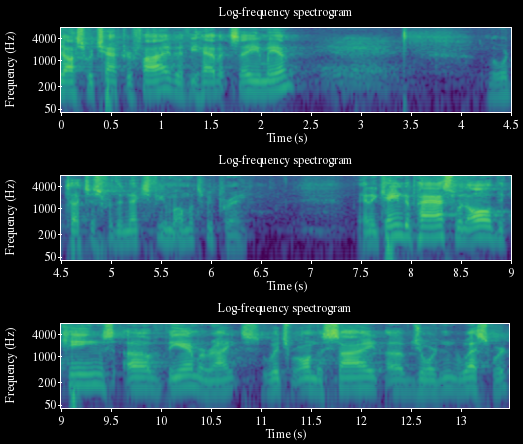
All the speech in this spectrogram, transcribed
Joshua chapter 5. If you have it, say amen. amen. Lord, touch us for the next few moments, we pray. And it came to pass when all the kings of the Amorites, which were on the side of Jordan westward,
